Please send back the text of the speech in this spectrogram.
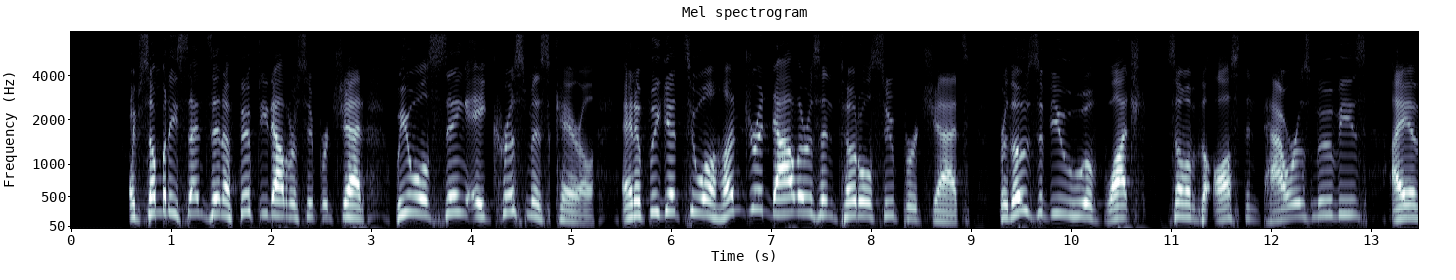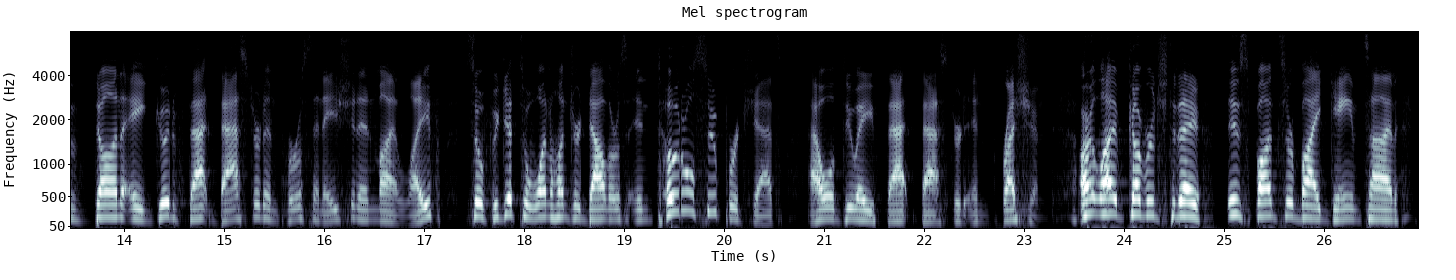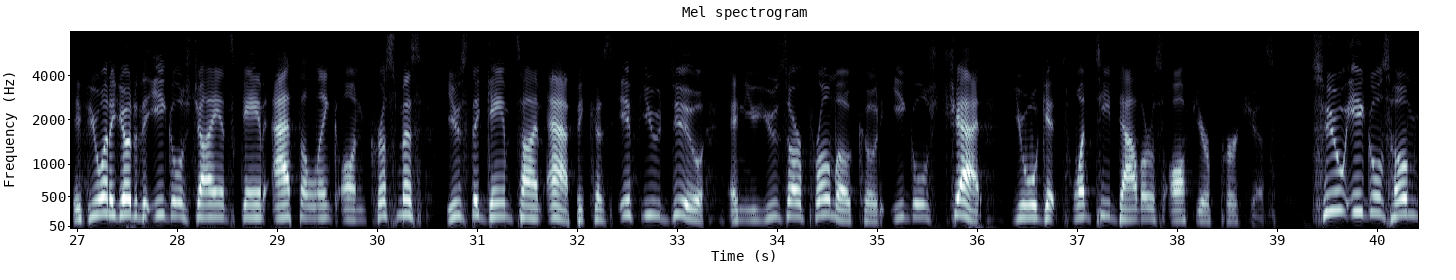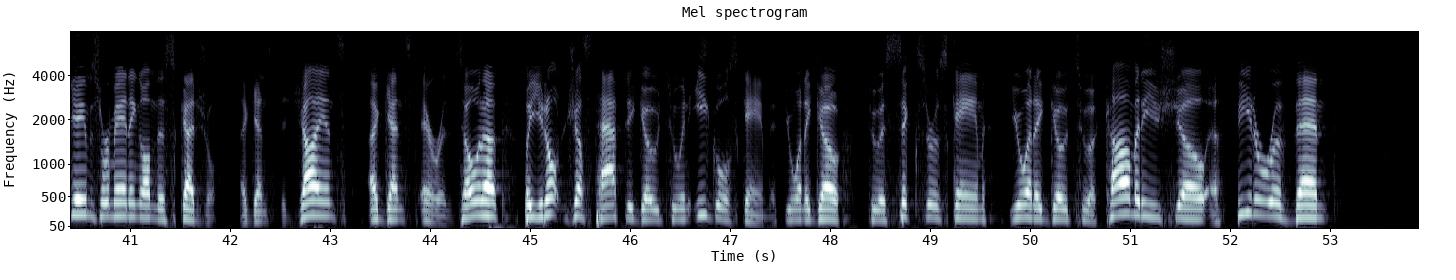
If somebody sends in a $50 super chat, we will sing a Christmas carol. And if we get to $100 in total super chats, for those of you who have watched some of the Austin Powers movies, I have done a good fat bastard impersonation in my life. So if we get to $100 in total super chats, I will do a fat bastard impression. Our live coverage today is sponsored by Game Time. If you want to go to the Eagles Giants game at the link on Christmas, use the Game Time app because if you do and you use our promo code Eagles Chat, you will get $20 off your purchase. Two Eagles home games remaining on the schedule against the Giants, against Arizona, but you don't just have to go to an Eagles game. If you want to go to a Sixers game, you want to go to a comedy show, a theater event,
